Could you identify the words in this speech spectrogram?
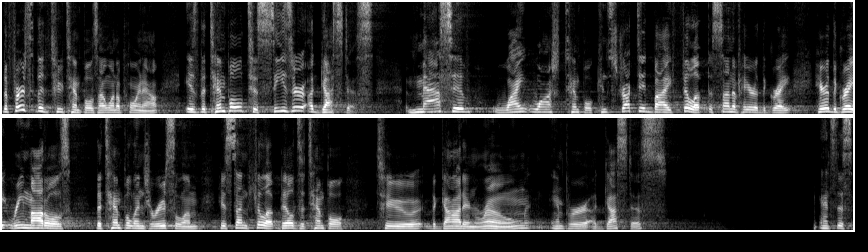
The first of the two temples I want to point out is the temple to Caesar Augustus, massive whitewashed temple constructed by Philip, the son of Herod the Great. Herod the Great remodels the temple in Jerusalem. His son Philip builds a temple to the god in Rome, Emperor Augustus. And it's this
